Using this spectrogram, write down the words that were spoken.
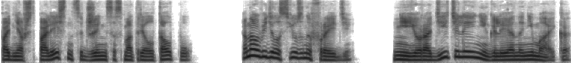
Поднявшись по лестнице, Дженнис осмотрела толпу. Она увидела Сьюзан и Фредди. Ни ее родителей, ни Глена, ни Майка.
